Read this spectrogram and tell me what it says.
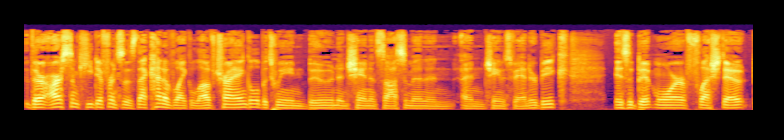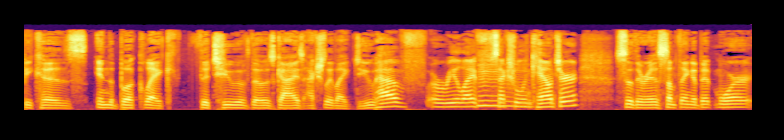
there are some key differences. That kind of like love triangle between Boone and Shannyn Sossamon and and James Van Der Beek is a bit more fleshed out because in the book, like the two of those guys actually like do have a real life hmm. sexual encounter, so there is something a bit more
